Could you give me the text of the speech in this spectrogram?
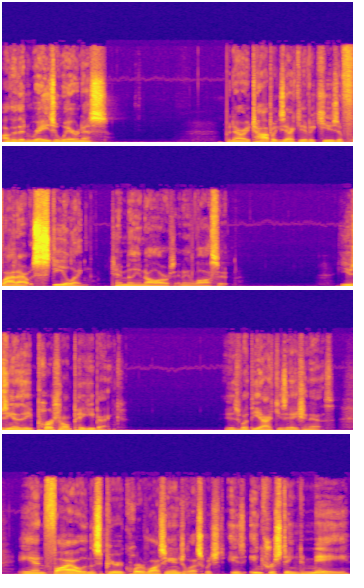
other than raise awareness. But now a top executive accused of flat out stealing $10 million in a lawsuit, using it as a personal piggy bank, is what the accusation is and filed in the Superior Court of Los Angeles, which is interesting to me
